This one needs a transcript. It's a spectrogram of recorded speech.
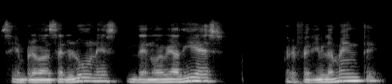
siempre va a ser lunes de 9 a 10, preferiblemente,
